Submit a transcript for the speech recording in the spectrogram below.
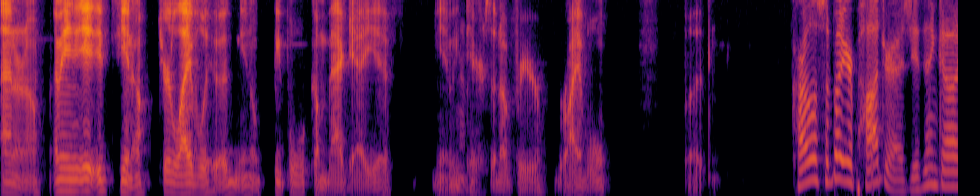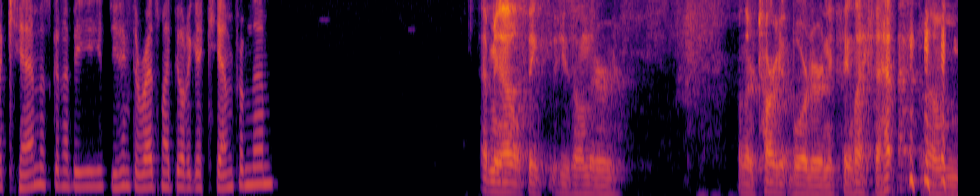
I don't know. I mean, it, it's, you know, it's your livelihood. You know, people will come back at you if, you know, he tears it up for your rival. But Carlos, what about your Padres? Do you think uh, Kim is going to be? Do you think the Reds might be able to get Kim from them? I mean, I don't think he's on their on their target board or anything like that. Um,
